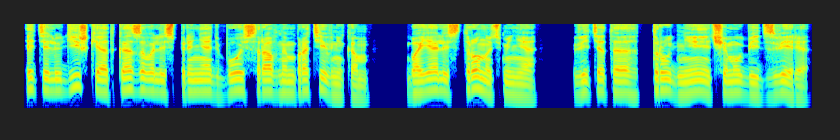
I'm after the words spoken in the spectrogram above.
Эти людишки отказывались принять бой с равным противником, боялись тронуть меня, ведь это труднее, чем убить зверя.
